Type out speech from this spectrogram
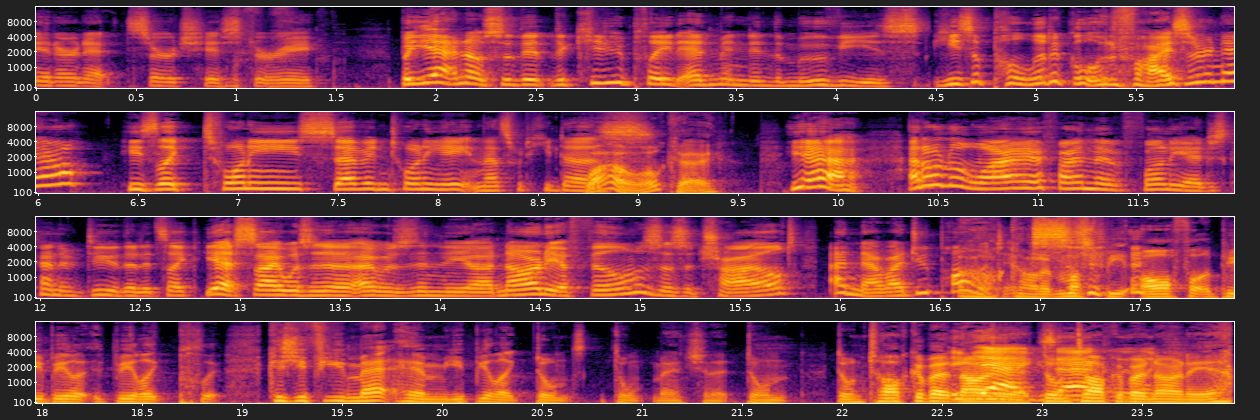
internet search history. But yeah, no. So the the kid who played Edmund in the movies, he's a political advisor now. He's like 27, 28, and that's what he does. wow. Okay. Yeah, I don't know why I find that funny. I just kind of do that. It's like, yes, I was a, I was in the uh, Narnia films as a child, and now I do Oh politics. god, it must be awful. It'd be, be like, it'd be like, because if you met him, you'd be like, don't, don't mention it. Don't, don't talk about Narnia. Yeah, Don't talk about like- Narnia.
